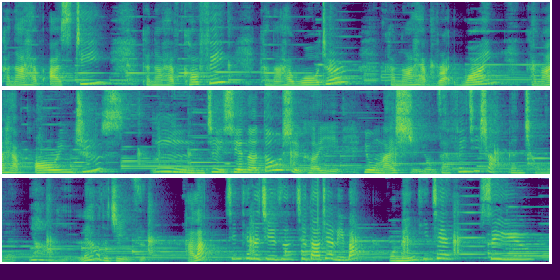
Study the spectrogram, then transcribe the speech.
Can I have iced tea？Can I have coffee？Can I have water？Can I have red wine？Can I have orange juice？嗯，这些呢都是可以用来使用在飞机上跟乘务员要饮料的句子。好了，今天的句子就到这里吧，我们明天见，See you。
